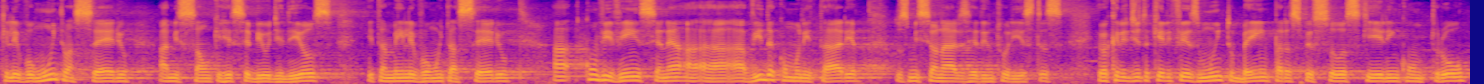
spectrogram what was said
que levou muito a sério a missão que recebeu de Deus e também levou muito a sério a convivência, né, a, a, vida comunitária dos missionários redentoristas. Eu acredito que ele fez muito bem para as pessoas que ele encontrou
